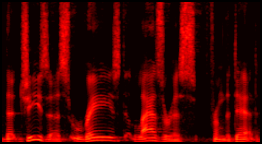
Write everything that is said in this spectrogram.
that Jesus raised Lazarus from the dead.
